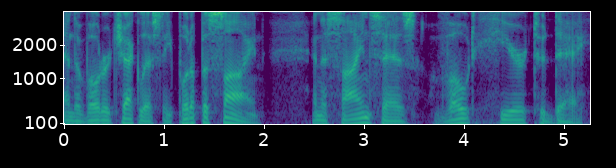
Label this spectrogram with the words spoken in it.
and a voter checklist. He put up a sign, and the sign says, "Vote here today."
